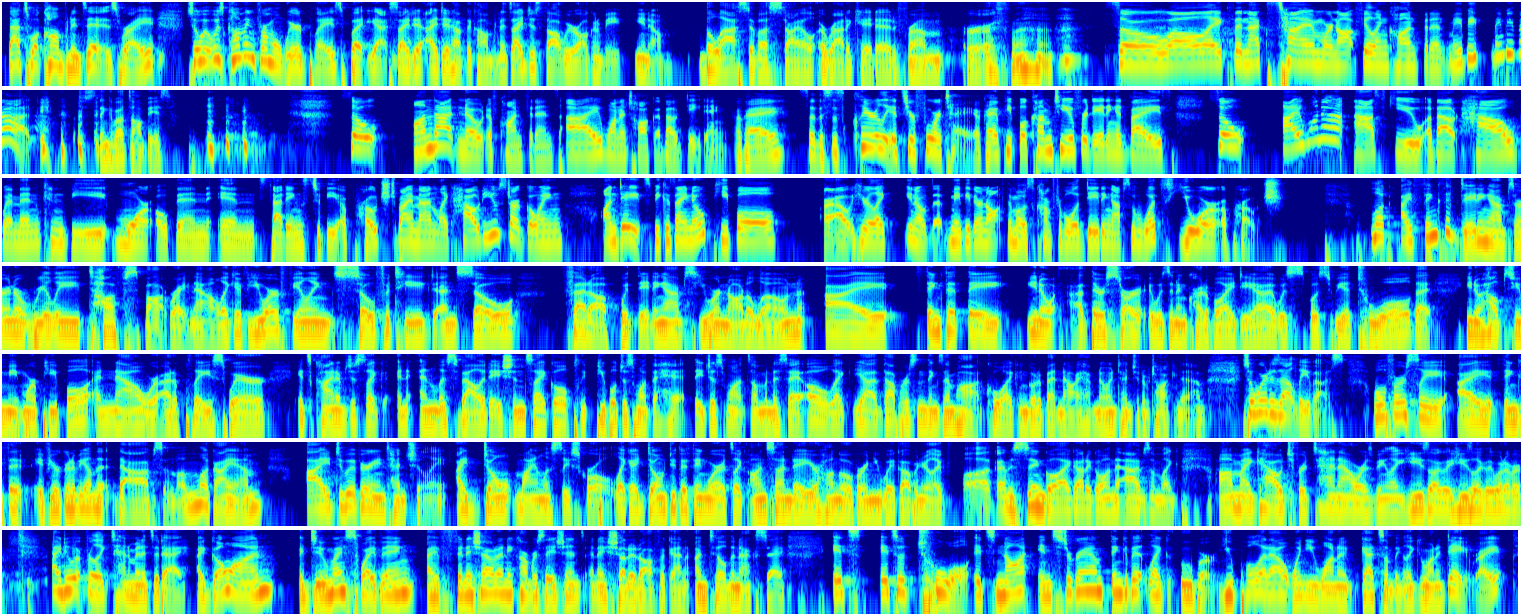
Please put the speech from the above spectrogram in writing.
that's what confidence is, right? So it was coming from a weird place, but yes, I did I did have the confidence. I just thought we were all going to be, you know, the last of us style eradicated from earth. So, well, like the next time we're not feeling confident, maybe maybe that. just think about zombies. So, on that note of confidence, I want to talk about dating, okay? So this is clearly it's your forte, okay? People come to you for dating advice. So, I want to ask you about how women can be more open in settings to be approached by men. Like how do you start going on dates because I know people are out here like, you know, that maybe they're not the most comfortable with dating apps, but what's your approach? Look, I think the dating apps are in a really tough spot right now. Like, if you are feeling so fatigued and so fed up with dating apps, you are not alone. I think that they, you know, at their start, it was an incredible idea. It was supposed to be a tool that, you know, helps you meet more people. And now we're at a place where it's kind of just like an endless validation cycle. P- people just want the hit. They just want someone to say, oh, like, yeah, that person thinks I'm hot. Cool. I can go to bed now. I have no intention of talking to them. So, where does that leave us? Well, firstly, I think that if you're going to be on the, the apps, and and look, I am. I do it very intentionally. I don't mindlessly scroll. Like I don't do the thing where it's like on Sunday you're hungover and you wake up and you're like, "Fuck, I'm single. I got to go on the abs." I'm like on my couch for 10 hours being like, "He's ugly, he's ugly, whatever." I do it for like 10 minutes a day. I go on I do my swiping, I finish out any conversations and I shut it off again until the next day. It's it's a tool. It's not Instagram. Think of it like Uber. You pull it out when you want to get something, like you want to date, right?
